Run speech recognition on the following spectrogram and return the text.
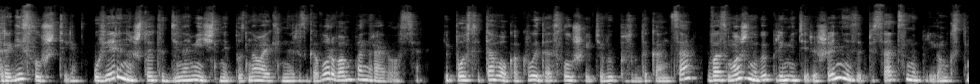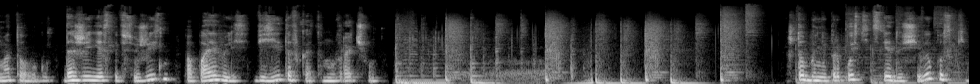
Дорогие слушатели, уверена, что этот динамичный и познавательный разговор вам понравился. И после того, как вы дослушаете выпуск до конца, возможно, вы примете решение записаться на прием к стоматологу, даже если всю жизнь попаивались визитов к этому врачу. Чтобы не пропустить следующие выпуски,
